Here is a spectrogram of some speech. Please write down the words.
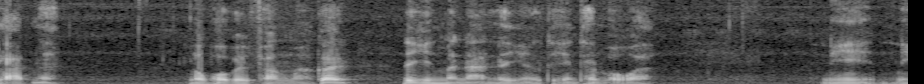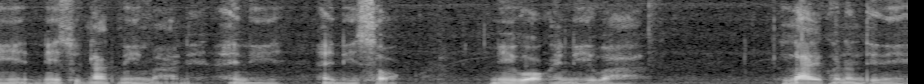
ปราชญ์นะหลวงพ่อไปฟังมา ก็ได้ยินมานานได้วอย่างที่เห็นท่านบอกว่านี้นี้นี้สุนัขนี้หมาเนี่ยให้นี้ให้นี้ศอก นีวอกให้หนีว่าไล่กว่านั้นทีนี้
